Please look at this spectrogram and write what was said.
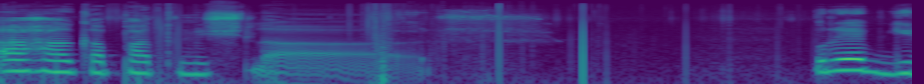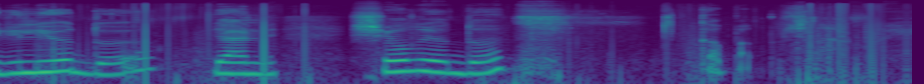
aha kapatmışlar. Buraya giriliyordu. Yani şey oluyordu. Kapatmışlar burayı.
